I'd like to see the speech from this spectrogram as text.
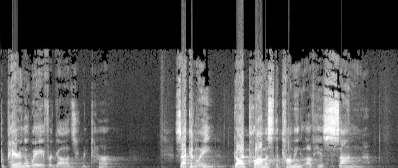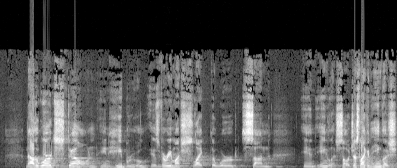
preparing the way for God's return. Secondly, God promised the coming of his Son. Now, the word stone in Hebrew is very much like the word son in English. So, just like in English,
